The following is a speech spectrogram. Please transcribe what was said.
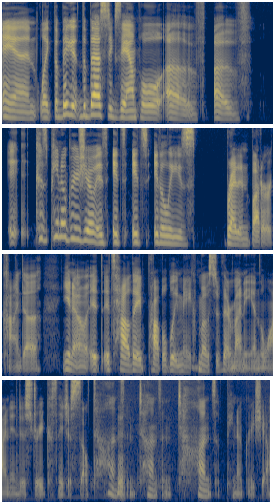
And like the big, the best example of of because Pinot Grigio is it's it's Italy's bread and butter kinda. You know, it, it's how they probably make most of their money in the wine industry because they just sell tons and tons and tons of Pinot Grigio.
